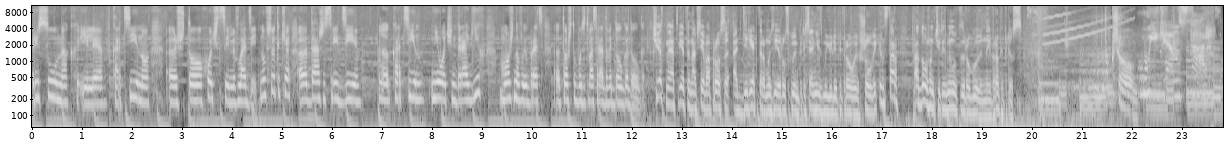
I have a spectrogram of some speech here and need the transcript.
рисунок, рисунок или в картину, э, что хочется ими владеть. Но все-таки э, даже среди э, картин не очень дорогих, можно выбрать то, что будет вас радовать долго-долго. Честные ответы на все вопросы от директора Музея русского импрессионизма Юлии Петровой в шоу «Weekend Star» продолжим через минуту-другую на Европе+. плюс. Ток-шоу «Weekend Star».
